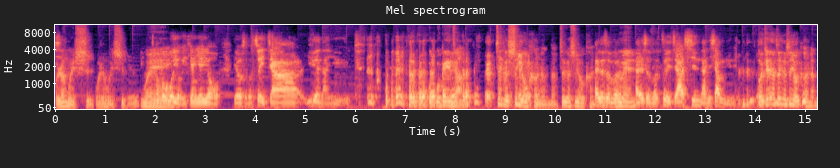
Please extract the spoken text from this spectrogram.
我认为是，我认为是，因为会不会有一天也有也有什么最佳越南语？我我跟你讲，这个是有可能的，这个是有可能，还是什么？因为还有什么最佳新南向语？我觉得这个是有可能。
